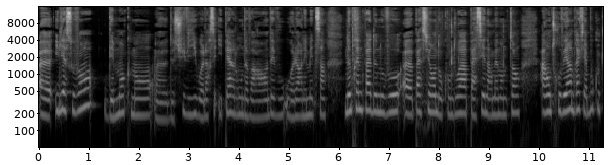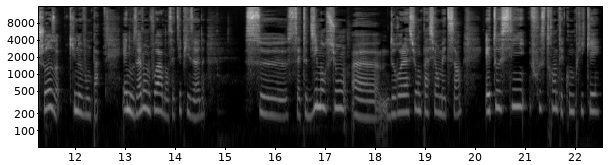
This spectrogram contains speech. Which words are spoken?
Euh, il y a souvent des manquements euh, de suivi, ou alors c'est hyper long d'avoir un rendez-vous, ou alors les médecins ne prennent pas de nouveaux patients, donc on doit passer énormément de temps à en trouver un. Bref, il y a beaucoup de choses qui ne vont pas. Et nous allons le voir dans cet épisode ce, cette dimension euh, de relation patient-médecin est aussi frustrante et compliquée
